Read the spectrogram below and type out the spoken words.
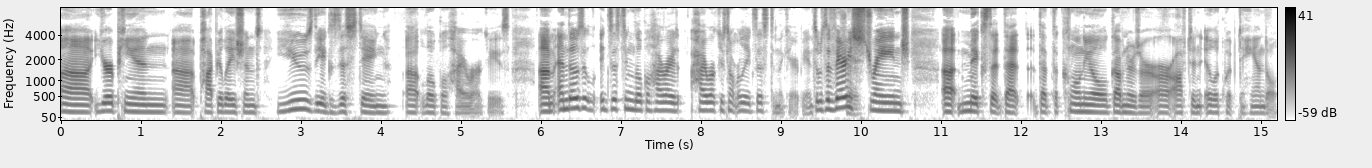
uh, European uh, populations use the existing uh, local hierarchies. Um, and those existing local hier- hierarchies don't really exist in the Caribbean. So it's a very Sure. strange uh, mix that, that, that the colonial governors are, are often ill equipped to handle.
